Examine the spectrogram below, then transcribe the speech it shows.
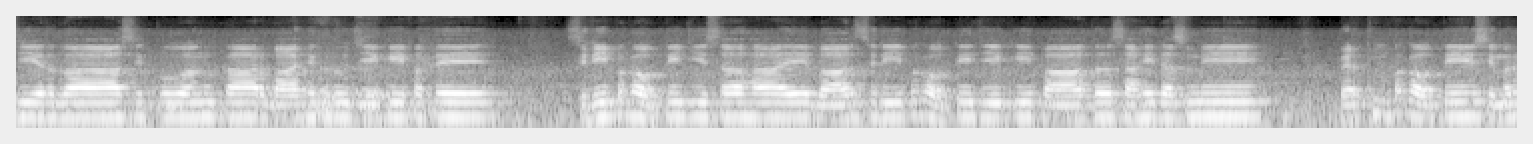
ਜੀ ਅਰਦਾਸ, ਇੱਕ ਓੰਕਾਰ ਵਾਹਿਗੁਰੂ ਜੀ ਕੀ ਫਤਿਹ। ਸ੍ਰੀ ਭਗਉਤੀ ਜੀ ਸਹਾਏ, ਬਾਰ ਸ੍ਰੀ ਭਗਉਤੀ ਜੀ ਕੀ ਬਾਤ ਸਾਹੀ ਦਸਮੀ ਪ੍ਰਥਮ ਭਗਉਤੀ ਸਿਮਰ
